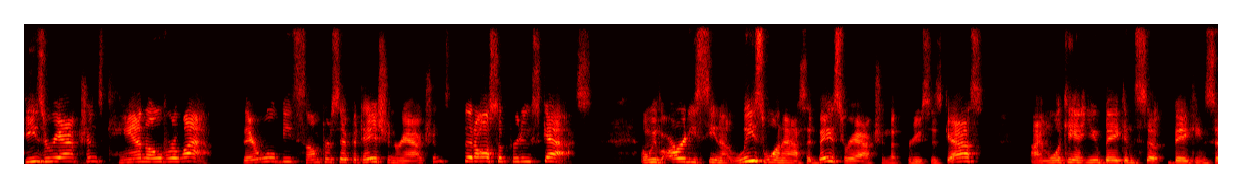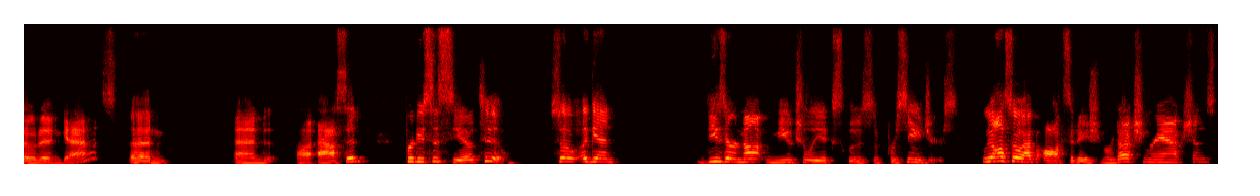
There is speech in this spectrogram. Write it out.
these reactions can overlap there will be some precipitation reactions that also produce gas. And we've already seen at least one acid base reaction that produces gas. I'm looking at you baking, so baking soda and gas and, and uh, acid produces CO2. So again, these are not mutually exclusive procedures. We also have oxidation reduction reactions,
